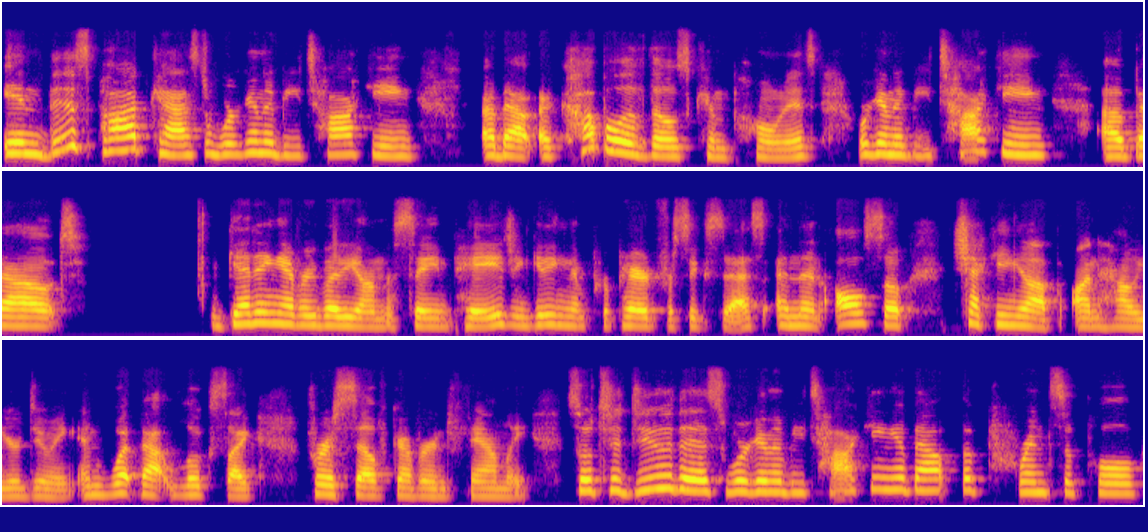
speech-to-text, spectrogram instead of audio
In this podcast, we're going to be talking about a couple of those components. We're going to be talking about getting everybody on the same page and getting them prepared for success and then also checking up on how you're doing and what that looks like for a self-governed family so to do this we're going to be talking about the principle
